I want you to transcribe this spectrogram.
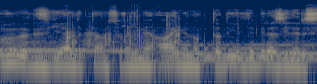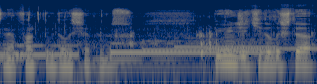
Bunu da dizgiye aldıktan sonra yine aynı nokta değil de biraz ilerisine farklı bir dalış yapıyoruz. Bir önceki dalışta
